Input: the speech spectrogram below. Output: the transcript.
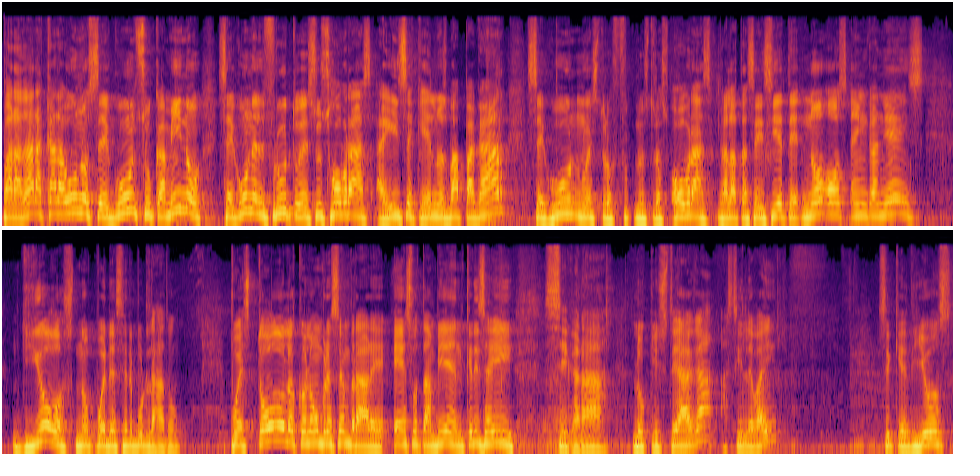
para dar a cada uno según su camino, según el fruto de sus obras. Ahí dice que Él nos va a pagar según nuestras obras. Gálatas 6:7. No os engañéis. Dios no puede ser burlado. Pues todo lo que el hombre sembrare, eso también, ¿qué dice ahí? Segará. Lo que usted haga, así le va a ir. Así que Dios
